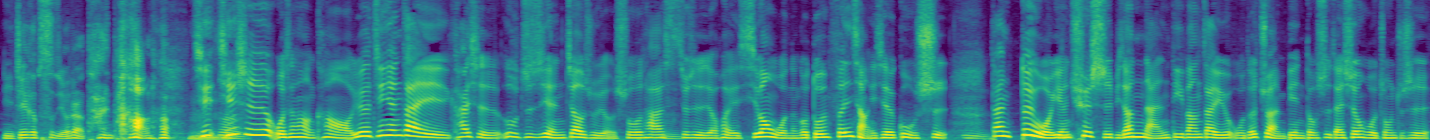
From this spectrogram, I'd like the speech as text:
你这个刺激有点太大了。其嗯其实我想想看哦，因为今天在开始录制之前，教主有说他嗯就是会希望我能够多分享一些故事，嗯但对我而言确实比较难的地方在于我的转变都是在生活中就是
